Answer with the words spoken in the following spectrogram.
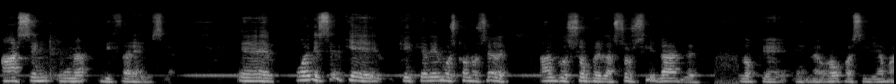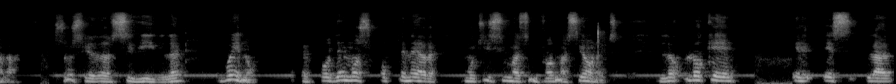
hacen una diferencia. Eh, puede ser que, que, queremos conocer algo sobre la sociedad, lo que en Europa se llama la sociedad civil. Bueno, podemos obtener muchísimas informaciones. Lo, lo que eh, es la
